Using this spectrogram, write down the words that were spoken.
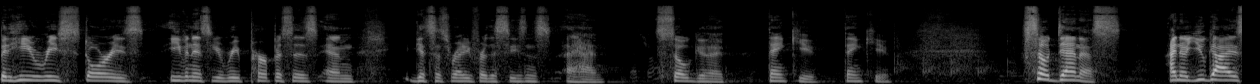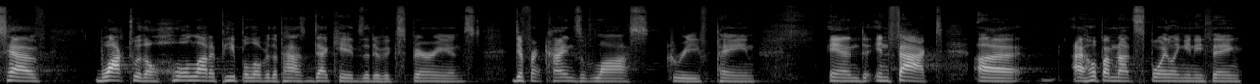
But he restores even as he repurposes and gets us ready for the seasons ahead. So good. Thank you. Thank you. So, Dennis, I know you guys have walked with a whole lot of people over the past decades that have experienced different kinds of loss, grief, pain. And in fact, uh, I hope I'm not spoiling anything,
